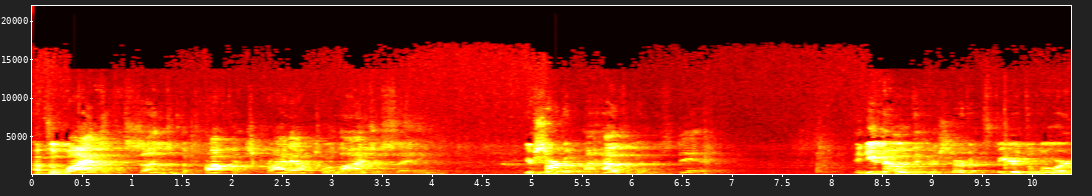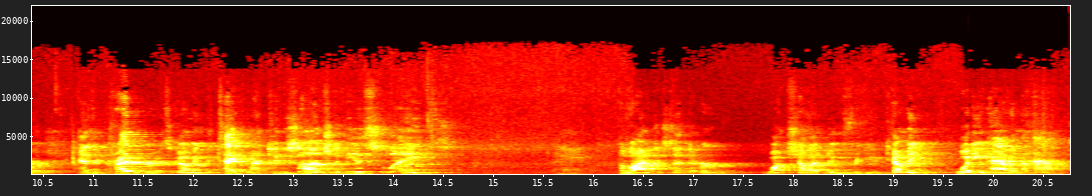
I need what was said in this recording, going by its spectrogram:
of the wives of the sons of the prophets cried out to Elijah, saying, Your servant, my husband, is dead. And you know that your servant feared the Lord, and the creditor is coming to take my two sons to be his slaves. Elijah said to her, What shall I do for you? Tell me, what do you have in the house?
